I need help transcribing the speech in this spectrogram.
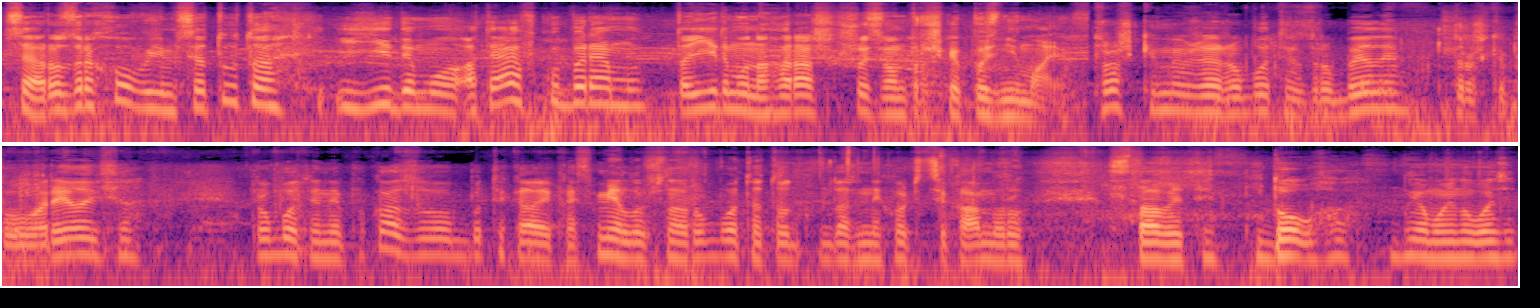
Все, розраховуємося тут і їдемо, АТФ-ку беремо та їдемо на гараж, щось вам трошки познімаю. Трошки ми вже роботи зробили, трошки поварилися. Роботи не показував, бо така якась мелочна робота, то навіть не хочеться камеру ставити довго, я маю на увазі.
